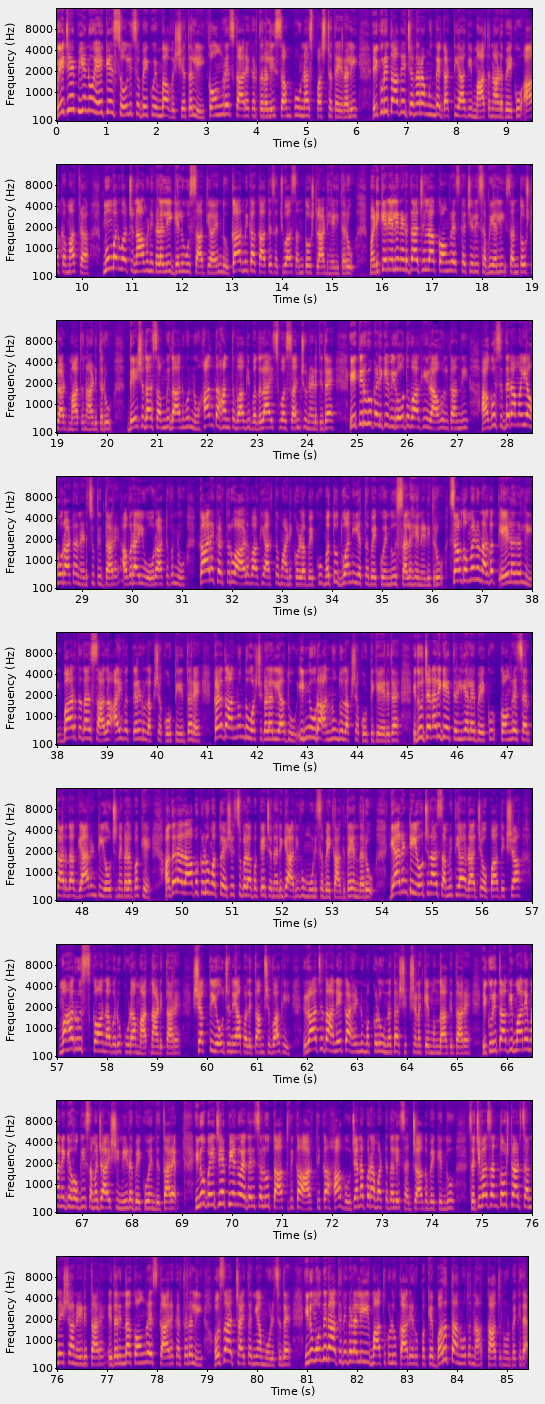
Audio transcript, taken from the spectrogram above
ಬಿಜೆಪಿಯನ್ನು ಏಕೆ ಸೋಲಿಸಬೇಕು ಎಂಬ ವಿಷಯದಲ್ಲಿ ಕಾಂಗ್ರೆಸ್ ಕಾರ್ಯಕರ್ತರಲ್ಲಿ ಸಂಪೂರ್ಣ ಸ್ಪಷ್ಟತೆ ಇರಲಿ. ಈ ಕುರಿತಾಗಿ ಜನರ ಮುಂದೆ ಗಟ್ಟಿಯಾಗಿ ಮಾತನಾಡಬೇಕು. ಆಗ ಮಾತ್ರ ಮುಂಬರುವ ಚುನಾವಣೆಗಳಲ್ಲಿ ಗೆಲುವು ಸಾಧ್ಯ ಎಂದು ಕಾರ್ಮಿಕ ಖಾತೆ ಸಚಿವ ಸಂತೋಷ್ ಲಾಡ್ ಹೇಳಿದರು. ಮಡಿಕೇರಿಯಲ್ಲಿ ನಡೆದ ಜಿಲ್ಲಾ ಕಾಂಗ್ರೆಸ್ ಕಚೇರಿ ಸಭೆಯಲ್ಲಿ ಸಂತೋಷ್ ಲಾಡ್ ಮಾತನಾಡಿದರು. ದೇಶದ ಸಂವಿಧಾನವನ್ನು ಹಂತ ಹಂತವಾಗಿ ಬದಲಾಯಿಸುವ ಸಂಚು ನಡೆದಿದೆ. ಈ ತಿರುವುಗಳಿಗೆ ವಿರೋಧವಾಗಿ ರಾಹುಲ್ ಗಾಂಧಿ ಹಾಗೂ ಸಿದ್ದರಾಮಯ್ಯ ಹೋರಾಟ ನಡೆಸುತ್ತಿದ್ದಾರೆ. ಅವರ ಈ ಹೋರಾಟವನ್ನು ಕಾರ್ಯಕರ್ತರು ಆಳವಾಗಿ ಅರ್ಥ ಮಾಡಿಕೊಳ್ಳಬೇಕು ಮತ್ತು ಧ್ವನಿ ಎತ್ತಬೇಕು ಎಂದು ಸಲಹೆ ನೀಡಿದರು. ಸಾವಿರದ ಒಂಬೈನೂರ ನಲವತ್ತೇಳರಲ್ಲಿ ಭಾರತದ ಸಾಲ ಐವತ್ತೆರಡು ಲಕ್ಷ ಕೋಟಿ ಇದ್ದರೆ ಕಳೆದ ಹನ್ನೊಂದು ವರ್ಷಗಳಲ್ಲಿ ಅದು ಇನ್ನೂರ ಹನ್ನೊಂದು ಲಕ್ಷ ಕೋಟಿಗೆ ಏರಿದೆ. ಇದು ಜನರಿಗೆ ತಿಳಿಯಲೇಬೇಕು. ಕಾಂಗ್ರೆಸ್ ಸರ್ಕಾರದ ಗ್ಯಾರಂಟಿ ಯೋಜನೆಗಳ ಬಗ್ಗೆ, ಅದರ ಲಾಭಗಳು ಮತ್ತು ಯಶಸ್ಸುಗಳ ಬಗ್ಗೆ ಜನರಿಗೆ ಅರಿವು ಮೂಡಿಸಬೇಕಾಗಿದೆ ಎಂದರು. ಗ್ಯಾರಂಟಿ ಯೋಜನಾ ಸಮಿತಿಯ ರಾಜ್ಯ ಉಪಾಧ್ಯಕ್ಷ ಮಹರೂಸ್ ಖಾನ್ ಅವರು ಕೂಡ ಮಾತನಾಡಿದ್ದಾರೆ. ಶಕ್ತಿ ಯೋಜನೆಯ ಫಲಿತಾಂಶವಾಗಿ ರಾಜ್ಯದ ಅನೇಕ ಹೆಣ್ಣು ಮಕ್ಕಳು ಉನ್ನತ ಶಿಕ್ಷಣಕ್ಕೆ ಮುಂದಾಗಿದ್ದಾರೆ. ಈ ಕುರಿತಾಗಿ ಮನೆ ಮನೆಗೆ ಹೋಗಿ ಸಮಜಾಯಿಷಿ ನೀಡಬೇಕು ಎಂದಿದ್ದಾರೆ. ಇನ್ನು ಬಿಜೆಪಿಯನ್ನು ಎದುರಿಸಲು ತಾತ್ವಿಕ, ಆರ್ಥಿಕ ಹಾಗೂ ಜನಪರ ಮಟ್ಟದಲ್ಲಿ ಸಜ್ಜಾಗಬೇಕೆಂದು ಸಚಿವ ಸಂತೋಷ್ ಟಾಟ್ ಸಂದೇಶ ನೀಡಿದ್ದಾರೆ. ಇದರಿಂದ ಕಾಂಗ್ರೆಸ್ ಕಾರ್ಯಕರ್ತರಲ್ಲಿ ಹೊಸ ಚೈತನ್ಯ ಮೂಡಿಸಿದೆ. ಇನ್ನು ಮುಂದಿನ ದಿನಗಳಲ್ಲಿ ಈ ಮಾತುಗಳು ಕಾರ್ಯರೂಪಕ್ಕೆ ಬರುತ್ತಾ ಅನ್ನೋದನ್ನ ಕಾದು ನೋಡಬೇಕಿದೆ.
